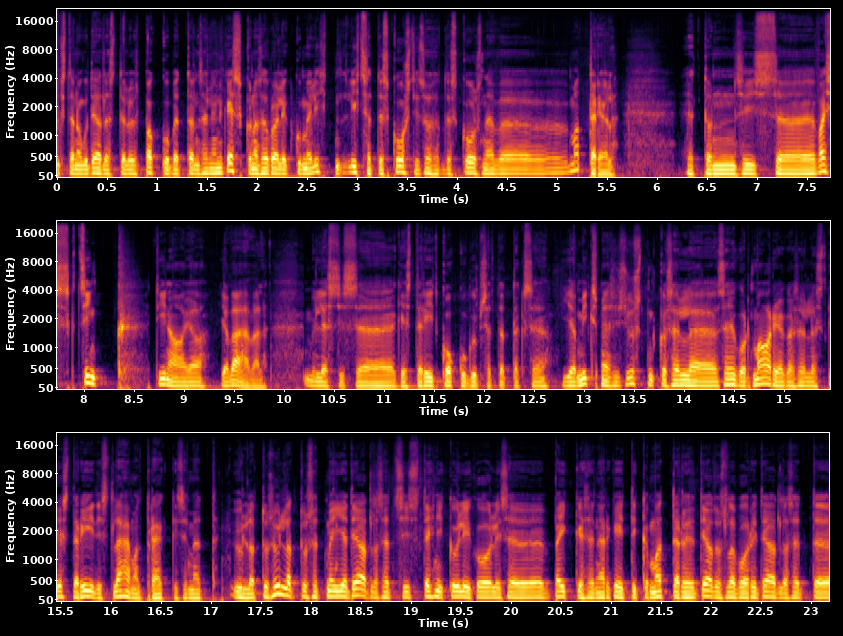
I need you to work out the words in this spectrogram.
miks ta nagu teadlastele just pakub, et ta on selline keskkonnasõbralikum ja liht-, lihtsatest koostisosadest koosnev materjal. et on siis vask, tsink, tina ja, ja väävel, millest siis kesteriit kokku küpsetatakse. Ja miks me siis just ka selle, seekord Maarjaga sellest kesteriidist lähemalt rääkisime, et üllatus-üllatus, et meie teadlased siis Tehnikaülikooli see päikeseenergeetika materjali teaduslabori teadlased äh,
